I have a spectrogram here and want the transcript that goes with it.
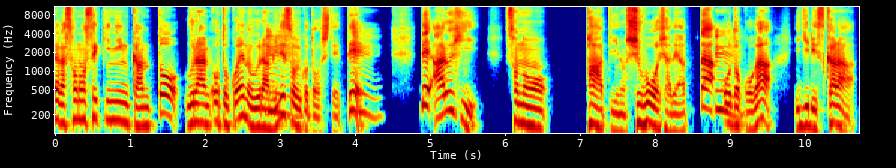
だからその責任感と恨み、男への恨みでそういうことをしてうて、ん。で、ある日、そのパーティーの首謀者であった男がイギリスから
